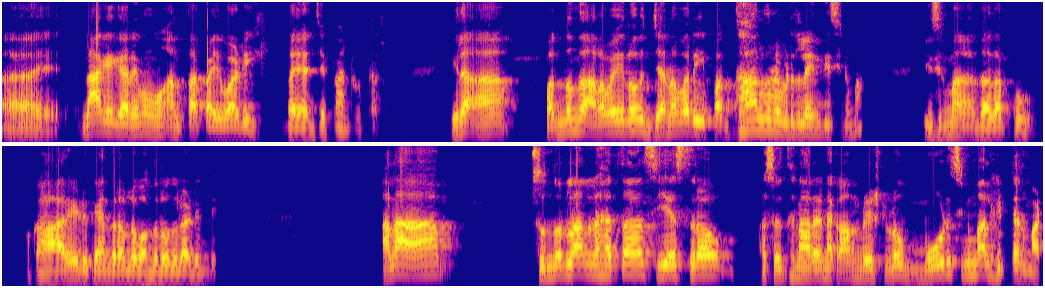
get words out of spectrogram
ఆ, నాగయ్య గారేమో అంతా పైవాడి దయ అని చెప్పి అంటుంటారు. ఇలా పంతొమ్మిది వందల అరవైలో జనవరి పద్నాలుగున విడుదలైంది ఈ సినిమా. ఈ సినిమా దాదాపు ఒక ఆరేడు కేంద్రాల్లో వంద రోజులు ఆడింది. అలా సుందర్లాల్ మెహతా సిఎస్ రావు అశ్వత్థనారాయణ కాంబినేషన్లో మూడు సినిమాలు హిట్ అన్నమాట.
